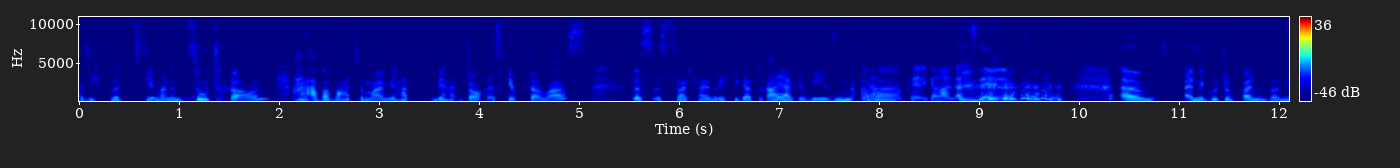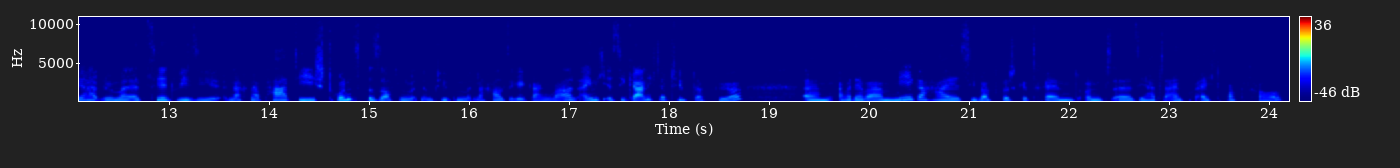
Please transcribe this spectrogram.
Also ich würde es jemandem zutrauen. Ah, aber warte mal, mir hat, mir hat doch, es gibt da was. Das ist zwar kein richtiger Dreier gewesen, aber okay, egal, erzähl. ähm, eine gute Freundin von mir hat mir mal erzählt, wie sie nach einer Party strunzbesoffen mit einem Typen mit nach Hause gegangen war. Und eigentlich ist sie gar nicht der Typ dafür. Ähm, aber der war mega heiß, sie war frisch getrennt und äh, sie hatte einfach echt Bock drauf.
